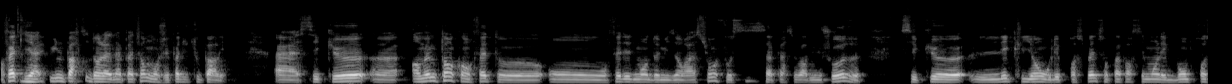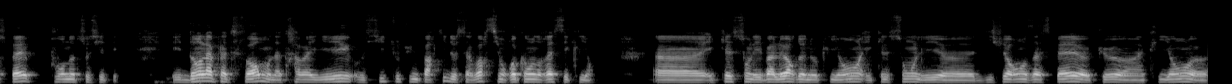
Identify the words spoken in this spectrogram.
En fait, il y a une partie dans la, plateforme dont je n'ai pas du tout parlé. c'est que en même temps qu'en fait on fait des demandes de mise en relation, il faut aussi s'apercevoir d'une chose, c'est que les clients ou les prospects ne sont pas forcément les bons prospects pour notre société. Et dans la plateforme, on a travaillé aussi toute une partie de savoir si on recommanderait ses clients. Euh, et quelles sont les valeurs de nos clients et quels sont les euh, différents aspects euh, qu'un client euh,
